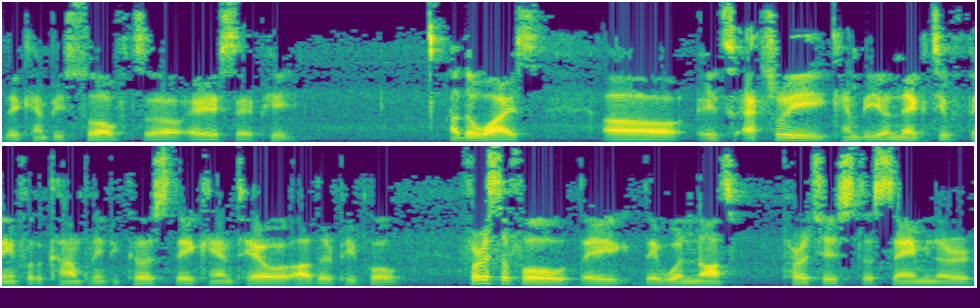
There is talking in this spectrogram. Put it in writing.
they can be solved uh, ASAP. Otherwise, uh, it actually can be a negative thing for the company because they can tell other people. First of all, they, they will not purchase the similar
